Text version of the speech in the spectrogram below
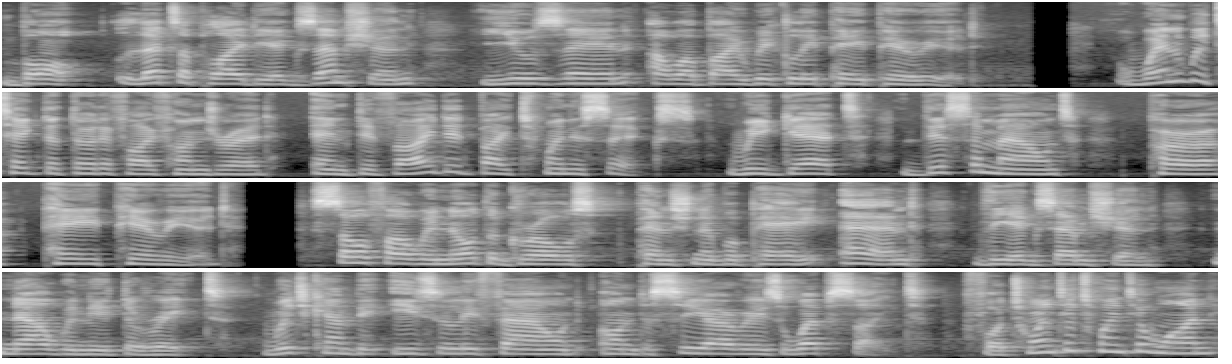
But let's apply the exemption using our biweekly pay period. When we take the 3500 and divide it by 26, we get this amount per pay period. So far, we know the gross pensionable pay and the exemption. Now we need the rate, which can be easily found on the CRA's website. For 2021,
